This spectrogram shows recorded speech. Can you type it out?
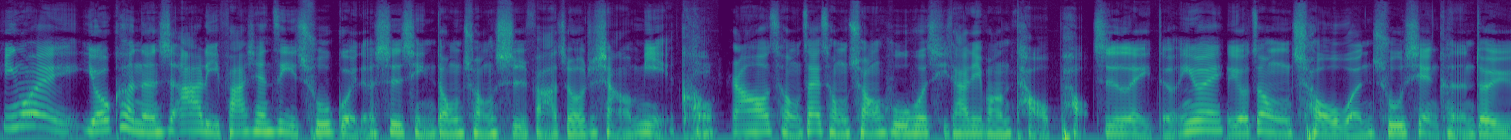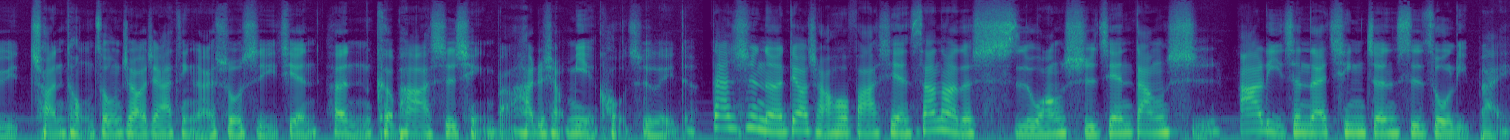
因为有可能是阿里发现自己出轨的事情东窗事发之后，就想要灭口，然后从再从窗户或其他地方逃跑之类的。因为有这种丑闻出现，可能对于传统宗教家庭来说是一件很可怕的事情吧，他就想灭口之类的。但是呢，调查后发现，Sana 的死亡时间当时阿里正在清真寺做礼拜。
